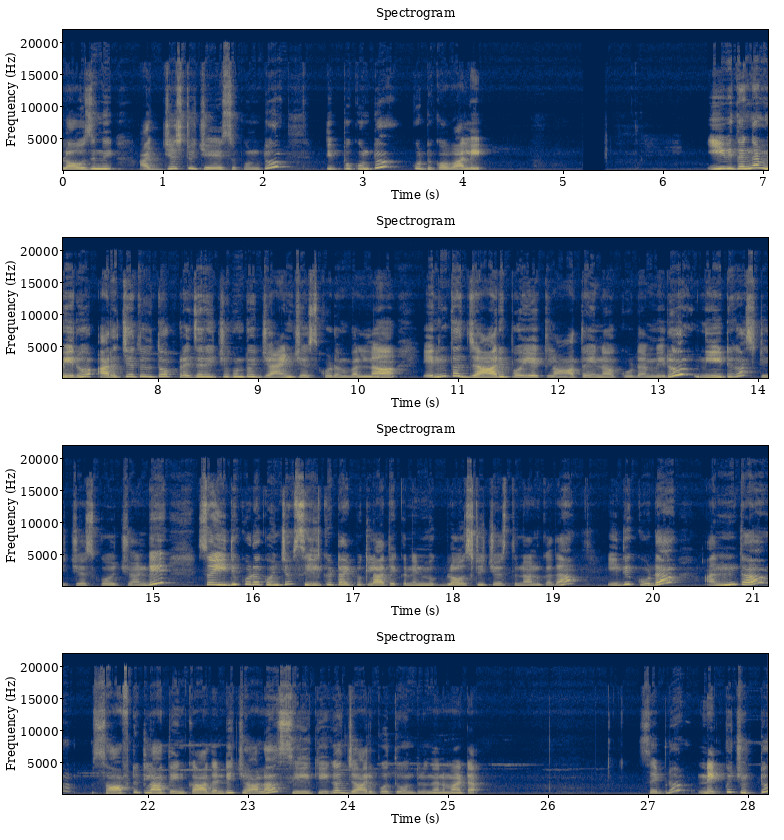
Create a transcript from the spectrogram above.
బ్లౌజ్ని అడ్జస్ట్ చేసుకుంటూ తిప్పుకుంటూ కుట్టుకోవాలి. ఈ విధంగా మీరు అరచేతులతో ప్రెజర్ ఇచ్చుకుంటూ జాయిన్ చేసుకోవడం వలన ఎంత జారిపోయే క్లాత్ అయినా కూడా మీరు నీట్గా స్టిచ్ చేసుకోవచ్చు అండి. సో ఇది కూడా కొంచెం సిల్క్ టైప్ క్లాత్. ఇక్కడ నేను మీకు బ్లౌజ్ స్టిచ్ చేస్తున్నాను కదా. ఇది కూడా అంత సాఫ్ట్ క్లాత్ ఏం కాదండి. చాలా సిల్కీగా జారిపోతూ ఉంటుందన్నమాట. సో ఇప్పుడు నెక్ చుట్టూ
